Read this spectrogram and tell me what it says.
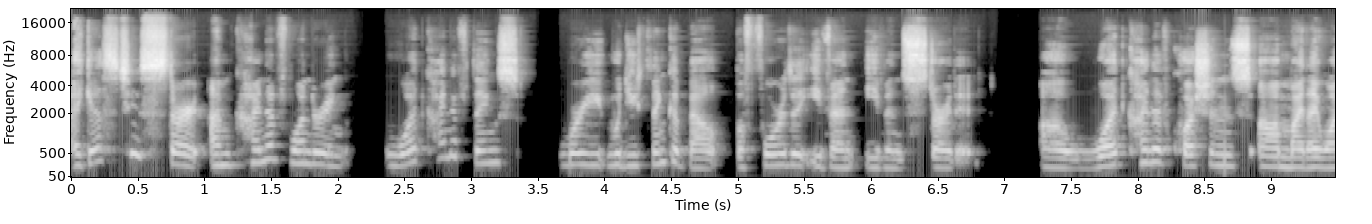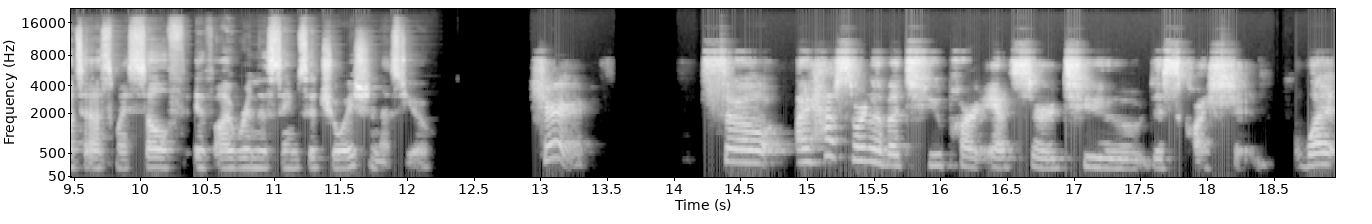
I guess to start, I'm kind of wondering what kind of things were you, would you think about before the event even started? Uh, what kind of questions uh, might I want to ask myself if I were in the same situation as you? Sure. So I have sort of a two part answer to this question. What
